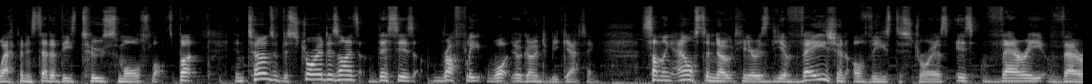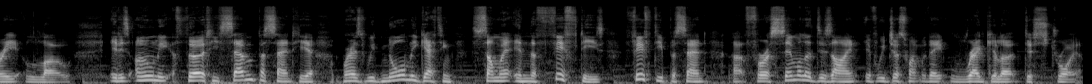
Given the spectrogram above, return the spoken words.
weapon instead of these two small slots. But in terms of destroyer designs, this is roughly what you're going to be getting. Something else to note here is the evasion of these destroyers is very, very low. It is only 37% here, whereas we'd normally getting somewhere in the 50s, 50% uh, for a similar design if we just went with a regular destroyer.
